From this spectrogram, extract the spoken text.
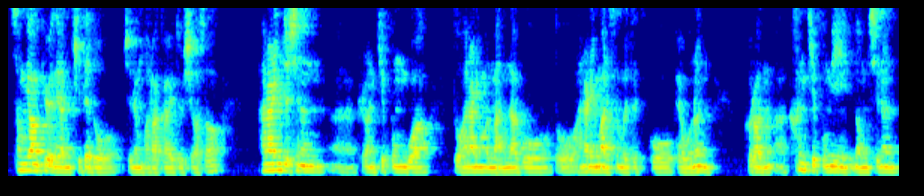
성경학교에 대한 기대도 주님 허락하여 주셔서 하나님 주시는 어, 그런 기쁨과 또 하나님을 만나고 또 하나님 말씀을 듣고 배우는 그런 어, 큰 기쁨이 넘치는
